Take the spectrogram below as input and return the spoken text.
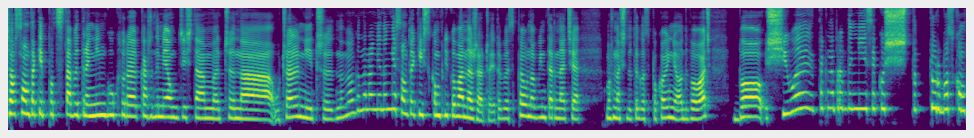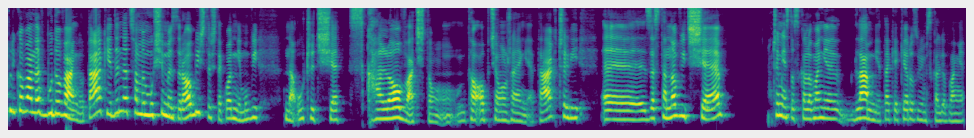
to są takie podstawy treningu, które każdy miał gdzieś tam, czy na uczelni, czy no, no generalnie no nie są to jakieś skomplikowane rzeczy. I tego jest pełno w internecie, można się do tego spokojnie odwołać, bo siły tak naprawdę nie jest jakoś turbo skomplikowane w budowaniu, tak? Jedyne, co my musimy zrobić, to się tak ładnie mówi, nauczyć się skalować tą, to obciążenie, tak? Czyli e, zastanowić się, Czym jest to skalowanie dla mnie, tak jak ja rozumiem skalowanie,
